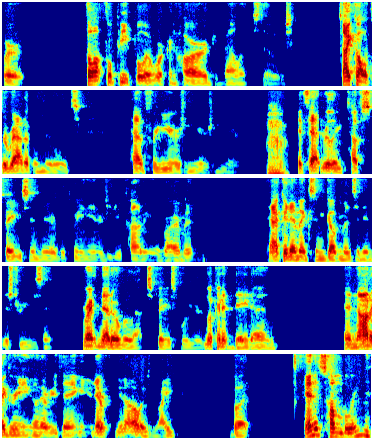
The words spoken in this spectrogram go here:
where thoughtful people are working hard to balance those. I call it the radical middle. It's have for years and years and years. Mm-hmm. It's that really tough space in there between the energy, the economy, and environment, academics and governments and industries, and right in that overlap space where you're looking at data and and not agreeing on everything, and you're never you're not always right, but and it's humbling.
